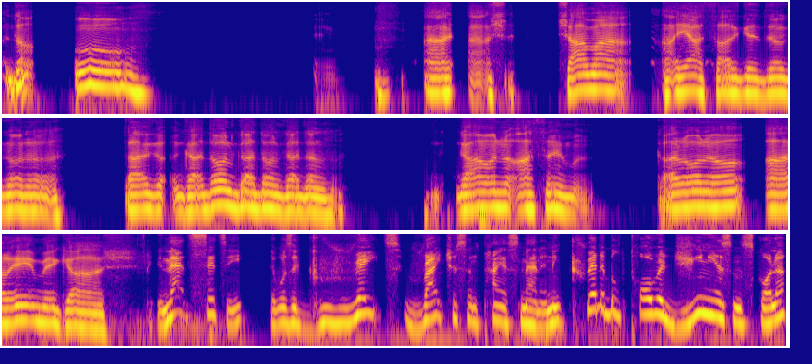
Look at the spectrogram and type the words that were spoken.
לא, הוא... אה, אה, ש- שמה היה שר גדול גדול, שר גדול גדול גדול. גאון עשם, קראו לו ארי מיגש. In that city, there was a great, righteous, and pious man, an incredible Torah genius and scholar,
